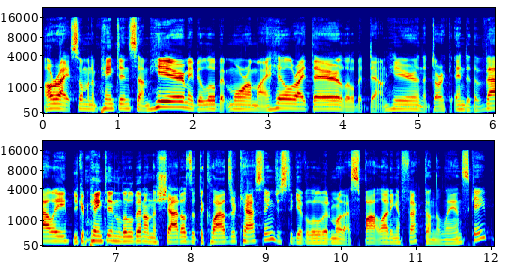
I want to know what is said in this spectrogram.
All right, so I'm gonna paint in some here, maybe a little bit more on my hill right there, a little bit down here in the dark end of the valley. You can paint in a little bit on the shadows that the clouds are casting just to give a little bit more of that spotlighting effect on the landscape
